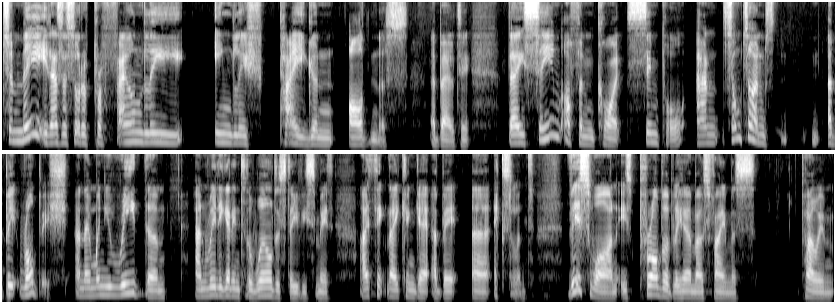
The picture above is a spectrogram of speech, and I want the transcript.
to me it has a sort of profoundly English pagan oddness about it. They seem often quite simple and sometimes a bit rubbish. And then when you read them and really get into the world of Stevie Smith, I think they can get a bit uh, excellent. This one is probably her most famous poem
